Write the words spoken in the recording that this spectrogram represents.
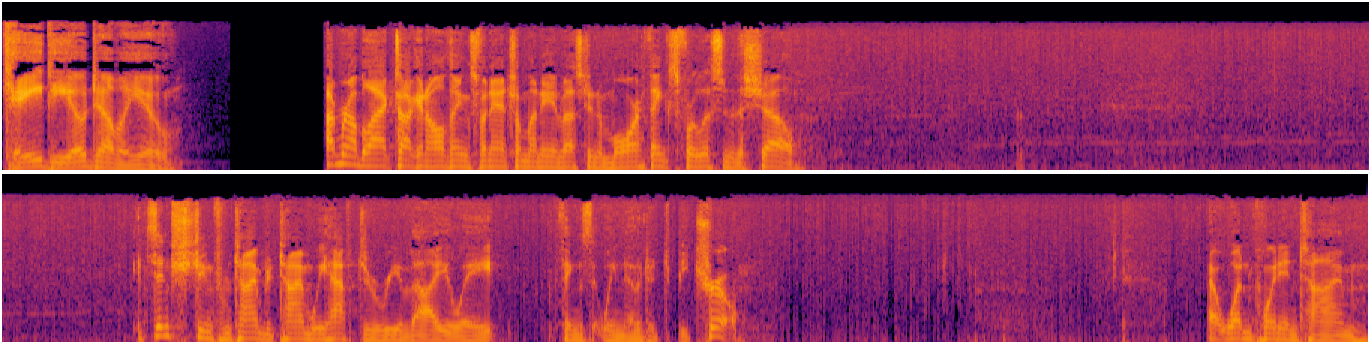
KDOW. I'm Rob Black, talking all things financial, money, investing, and more. Thanks for listening to the show. It's interesting from time to time we have to reevaluate things that we know to be true. At one point in time,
